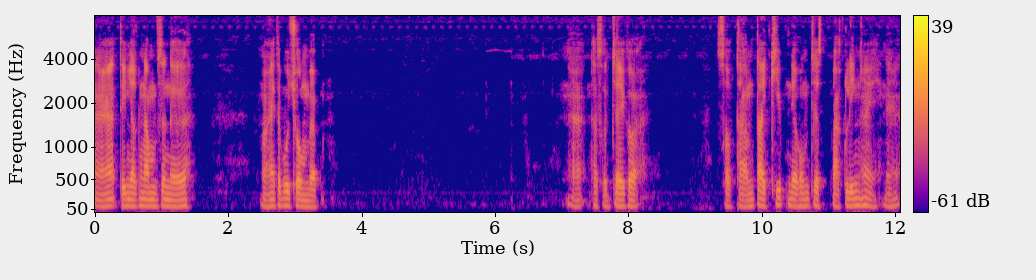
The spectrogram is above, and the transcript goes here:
นะฮะถึงอยากนำเสนอ มาให้ท่านผู้ชมแบบนะฮะถ้าสนใจก็สอบถามใต้คลิป เดี๋ยวผมจะปักลิงก์ให้นะฮะ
